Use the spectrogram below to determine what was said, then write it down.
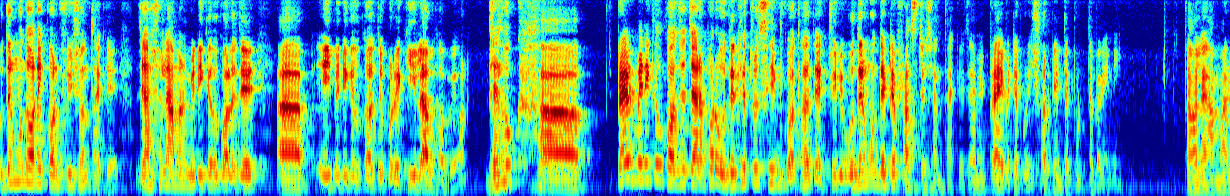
ওদের মধ্যে অনেক কনফিউশন থাকে যে আসলে আমার মেডিকেল কলেজে এই মেডিকেল কলেজে পড়ে কী লাভ হবে? যাই হোক প্রাইভেট মেডিকেল কলেজে যারা পর ওদের ক্ষেত্রে সেম কথা যে অ্যাকচুয়ালি ওদের মধ্যে একটা ফ্রাস্ট্রেশন থাকে যে আমি প্রাইভেটে পড়ি, সরকারিতে পড়তে পারিনি। তাহলে আমার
